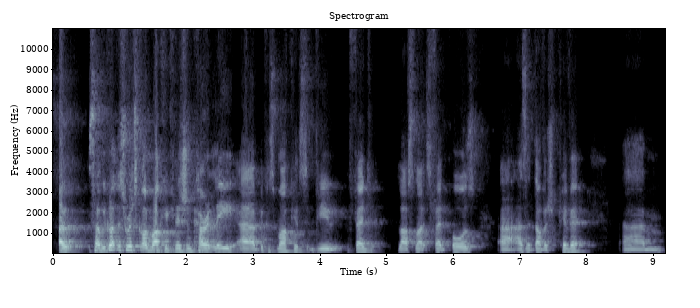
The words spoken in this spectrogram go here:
So, so we've got this risk on market condition currently uh, because markets view Fed last night's Fed pause uh, as a dovish pivot. Um,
